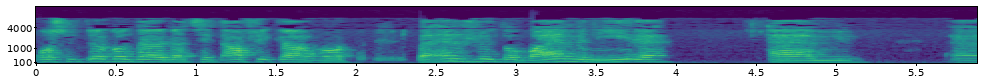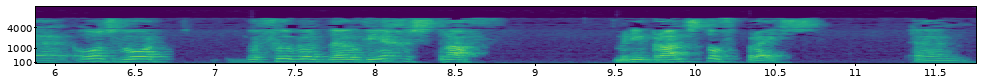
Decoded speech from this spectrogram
ons moet ook onthou dat Suid-Afrika word beïnvloed op baie maniere Ehm um, uh ons word byvoorbeeld nou weer gestraf met die brandstofprys. Ehm um,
